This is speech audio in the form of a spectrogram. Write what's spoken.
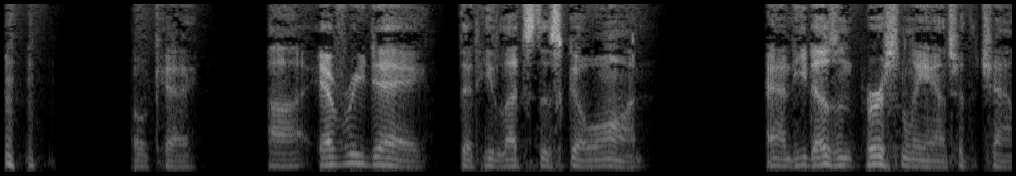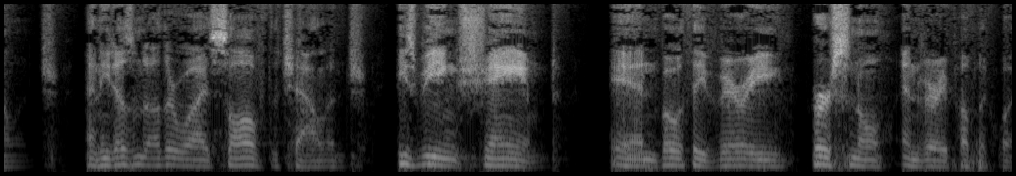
okay. Uh, every day that he lets this go on, and he doesn't personally answer the challenge, and he doesn't otherwise solve the challenge, he's being shamed in both a very personal and very public way.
